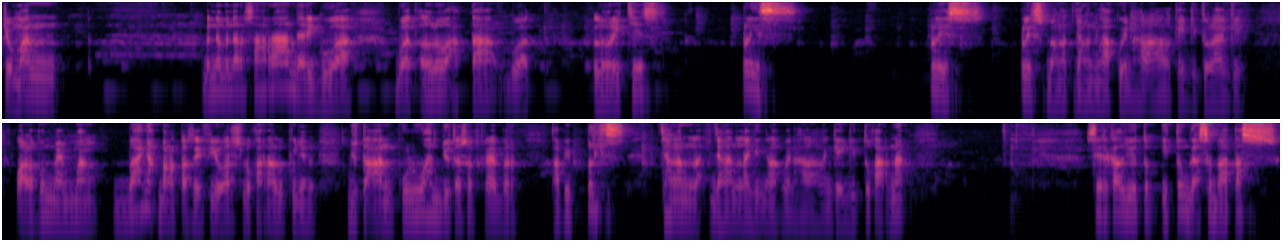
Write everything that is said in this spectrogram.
Cuman bener-bener saran dari gue buat lo Ata buat lo Ricis please please please banget jangan ngelakuin hal-hal kayak gitu lagi. Walaupun memang banyak banget pasti viewers lu karena lu punya jutaan puluhan juta subscriber. Tapi please jangan jangan lagi ngelakuin hal-hal yang kayak gitu karena circle YouTube itu nggak sebatas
